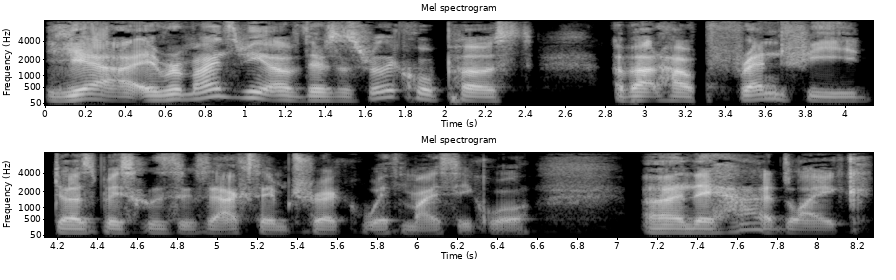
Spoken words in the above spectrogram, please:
Yeah, it reminds me of there's this really cool post about how FriendFeed does basically this exact same trick with MySQL, uh, and they had like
